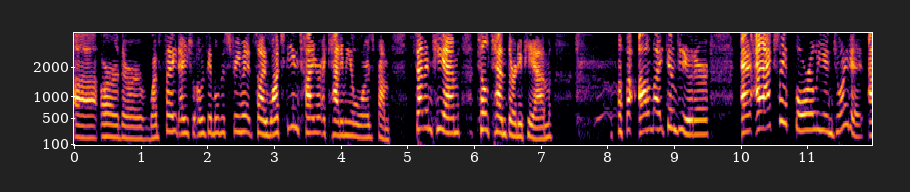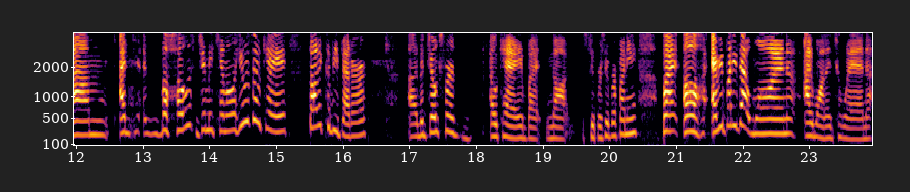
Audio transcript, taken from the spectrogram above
uh, or their website. I, was able to stream it. So I watched the entire Academy Awards from 7 p.m. till 10.30 p.m. on my computer. And I actually thoroughly enjoyed it. Um, I, the host, Jimmy Kimmel, he was okay. Thought it could be better. Uh, the jokes were okay, but not super, super funny. But, oh, everybody that won, I wanted to win. Uh,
